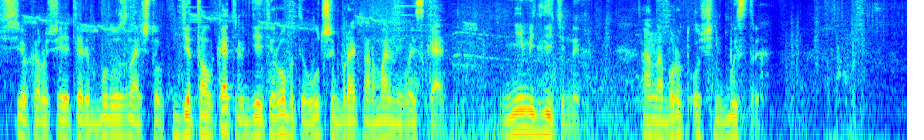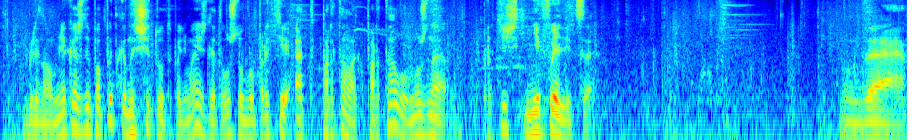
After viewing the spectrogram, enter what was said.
Все, короче, я теперь буду знать, что где толкатель, где эти роботы Лучше брать нормальные войска. Не медлительных, а наоборот очень быстрых. Блин, а у меня каждая попытка на счету, ты понимаешь? Для того, чтобы пройти от портала к порталу Нужно практически не фейлиться. Да.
